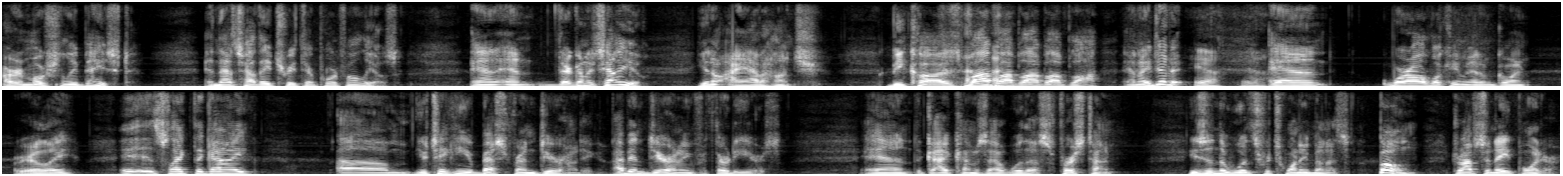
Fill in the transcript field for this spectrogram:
are emotionally based and that's how they treat their portfolios. And and they're going to tell you, you know, I had a hunch because blah blah blah blah blah, and I did it. Yeah, yeah. And we're all looking at him, going, really? It's like the guy. Um, you're taking your best friend deer hunting. I've been deer hunting for 30 years, and the guy comes out with us first time. He's in the woods for 20 minutes. Boom, drops an eight pointer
